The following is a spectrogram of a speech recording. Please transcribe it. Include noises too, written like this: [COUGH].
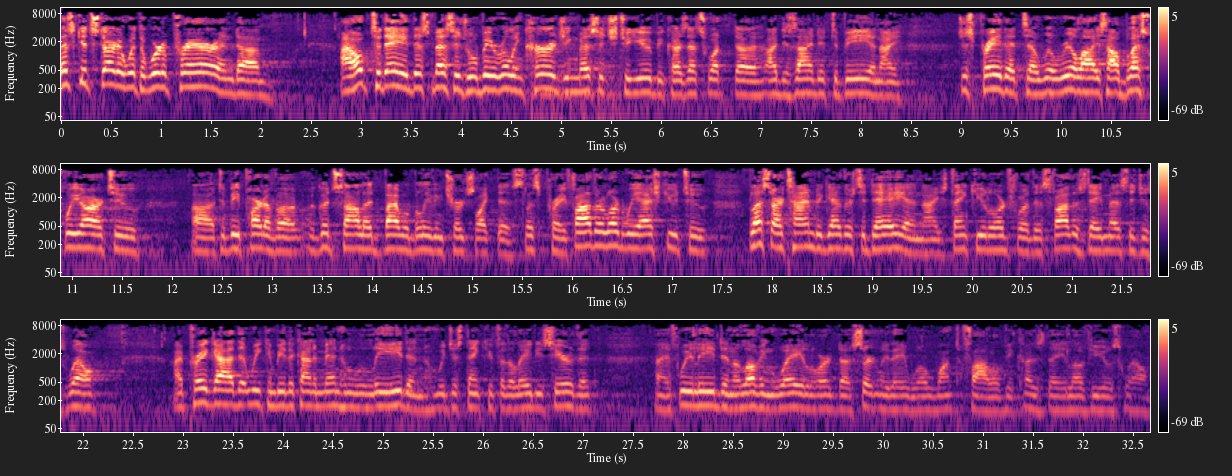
Let's get started with the word of prayer and um, I hope today this message will be a real encouraging message to you because that's what uh, I designed it to be and I just pray that uh, we'll realize how blessed we are to uh, to be part of a, a good solid Bible believing church like this. Let's pray. Father, Lord, we ask you to bless our time together today and I thank you, Lord, for this Father's Day message as well. I pray, God, that we can be the kind of men who will lead and we just thank you for the ladies here that uh, if we lead in a loving way, Lord, uh, certainly they will want to follow because they love you as well.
